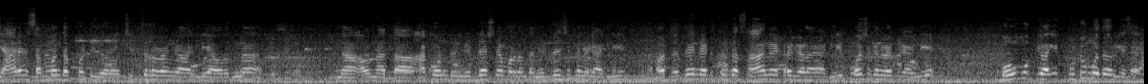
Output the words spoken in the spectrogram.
ಯಾರ್ಯಾರು ಸಂಬಂಧಪಟ್ಟಿದ್ದಾರೋ ಚಿತ್ರರಂಗ ಆಗಲಿ ಅವ್ರನ್ನ ಅವ್ರನ್ನ ತ ಹಾಕೊಂಡು ನಿರ್ದೇಶನ ಮಾಡಿದಂಥ ನಿರ್ದೇಶಕನಿಗಾಗಲಿ ಅವ್ರ ಜೊತೆ ನಡೆಸಿದಂಥ ಸಹ ನಟರುಗಳಾಗಲಿ ಪೋಷಕ ನಟರಿಗಾಗಲಿ ಬಹುಮುಖ್ಯವಾಗಿ ಕುಟುಂಬದವ್ರಿಗೆ ಸರ್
